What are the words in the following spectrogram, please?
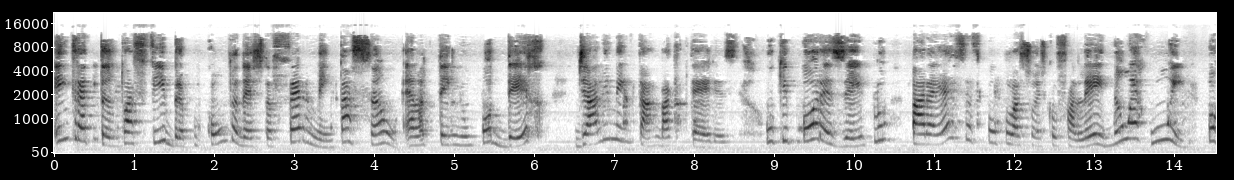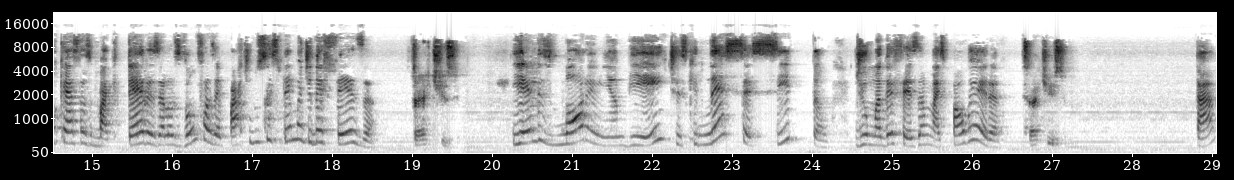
Entretanto, a fibra, por conta desta fermentação, ela tem um poder de alimentar bactérias. O que, por exemplo, para essas populações que eu falei, não é ruim, porque essas bactérias elas vão fazer parte do sistema de defesa. Certíssimo. E eles moram em ambientes que necessitam de uma defesa mais pauleira. Certíssimo. Tá?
